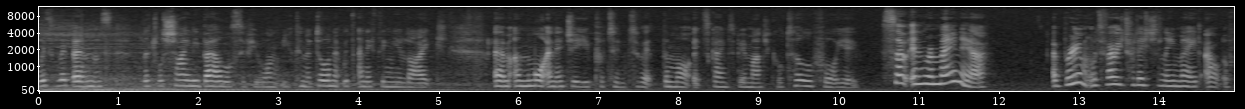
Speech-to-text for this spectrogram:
with ribbons, little shiny bells if you want. You can adorn it with anything you like. Um, and the more energy you put into it, the more it's going to be a magical tool for you. So in Romania, a broom was very traditionally made out of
